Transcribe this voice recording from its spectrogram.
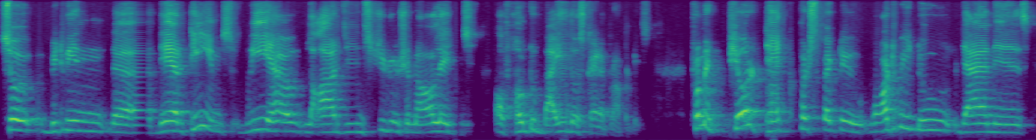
So between the, their teams, we have large institutional knowledge of how to buy those kind of properties from a pure tech perspective, what we do, Dan, is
